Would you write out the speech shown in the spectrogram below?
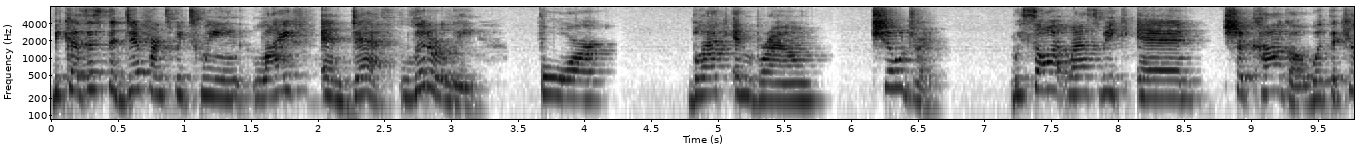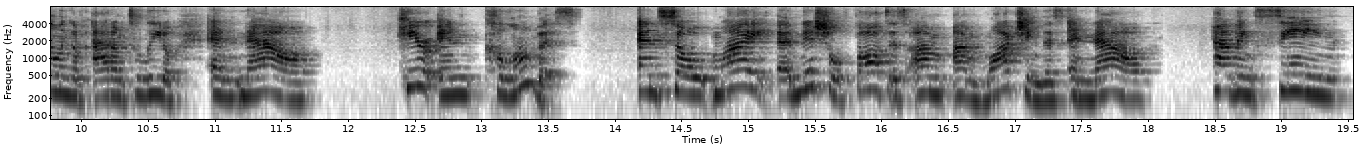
Because it's the difference between life and death, literally, for Black and brown children. We saw it last week in Chicago with the killing of Adam Toledo, and now here in Columbus. And so my initial thoughts is I'm I'm watching this and now having seen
